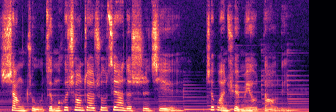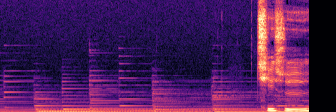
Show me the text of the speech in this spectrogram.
上主怎么会创造出这样的世界？这完全没有道理。其实，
